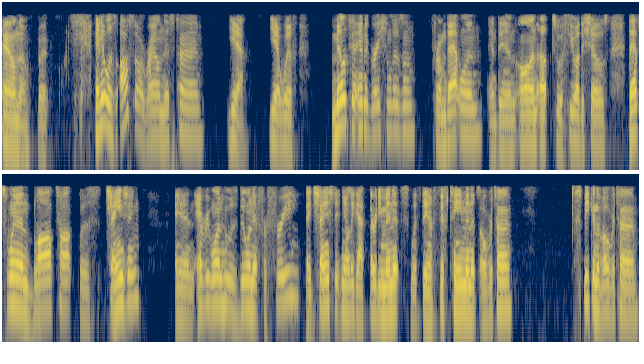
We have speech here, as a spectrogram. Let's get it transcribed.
I don't know, but and it was also around this time, yeah, yeah, with militant integrationism from that one, and then on up to a few other shows. That's when Blog Talk was changing and everyone who was doing it for free, they changed it and you only got 30 minutes with then 15 minutes overtime. Speaking of overtime,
